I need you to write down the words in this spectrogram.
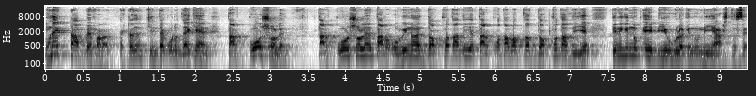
অনেক টাফ ব্যাপার। একটা জিনিস চিন্তা করে দেখেন, তার কৌশলে তার কৌশলে, তার অভিনয়ের দক্ষতা দিয়ে, তার কথাবার্তার দক্ষতা দিয়ে তিনি কিন্তু এই ভিউগুলো কিন্তু নিয়ে আসতেছে।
